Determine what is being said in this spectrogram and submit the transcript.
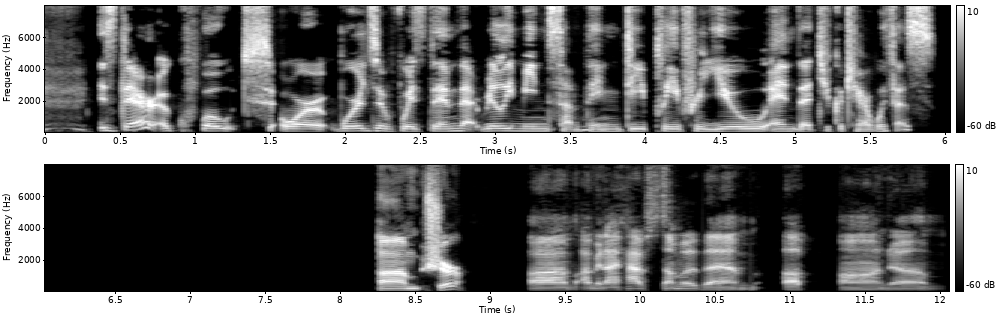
Is there a quote or words of wisdom that really means something deeply for you and that you could share with us? Um, sure. Um, I mean, I have some of them up on um,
